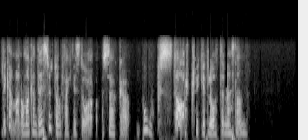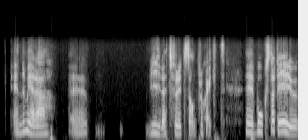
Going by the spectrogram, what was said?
det kan man och man kan dessutom faktiskt då söka bokstart vilket låter nästan ännu mera eh, givet för ett sådant projekt. Eh, bokstart är ju,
